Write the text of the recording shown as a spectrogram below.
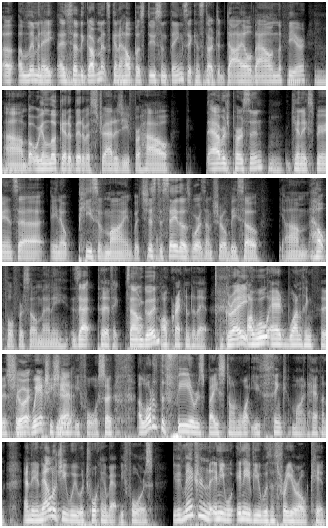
uh, eliminate. As I said, the government's going to help us do some things that can start to dial down the fear. Um, but we're going to look at a bit of a strategy for how the average person can experience, uh, you know, peace of mind. Which just to say those words, I'm sure will be so um, helpful for so many. Is that Perfect. sound good? I'll crack into that. Great. I will add one thing first. though. Sure. We actually shared Yeah. it before. So a lot of the fear is based on what you think might happen. And the analogy we were talking about before is if you imagine any, any of you with a three year old kid,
